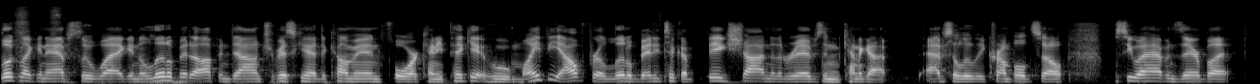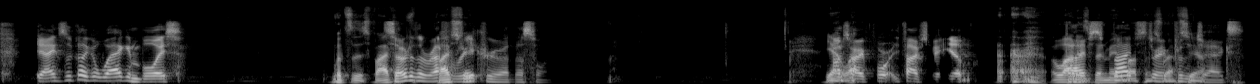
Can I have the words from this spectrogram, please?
looked like an absolute wagon. A little bit of up and down. Trubisky had to come in for Kenny Pickett, who might be out for a little bit. He took a big shot into the ribs and kind of got absolutely crumpled. So we'll see what happens there. But Jags look like a wagon, boys. What's this? Five. so do the referee straight? crew on this one. Yeah, I'm lot- sorry, four, five straight. Yep. a lot five, has been made five about those straight for the Yeah. Jags.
